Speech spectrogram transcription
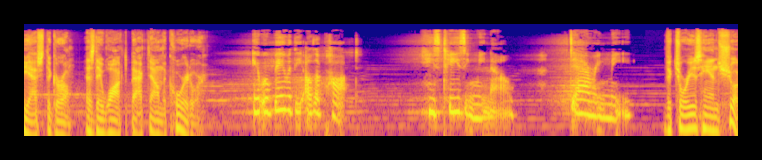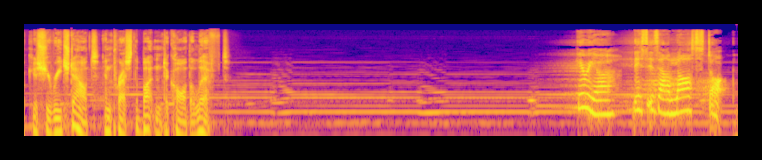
he asked the girl as they walked back down the corridor. It will be with the other part. He's teasing me now, daring me. Victoria's hand shook as she reached out and pressed the button to call the lift. Here we are. This is our last stop.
